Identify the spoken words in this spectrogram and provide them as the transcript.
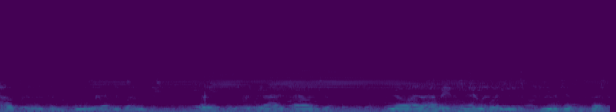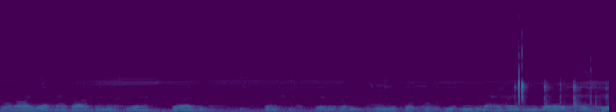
House shows and place, and if you're out of town, just, you know, I haven't seen anybody be disrespectful at all yet, and that's awesome this year. So I just thanks for everybody being respectful keep doing that wherever.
